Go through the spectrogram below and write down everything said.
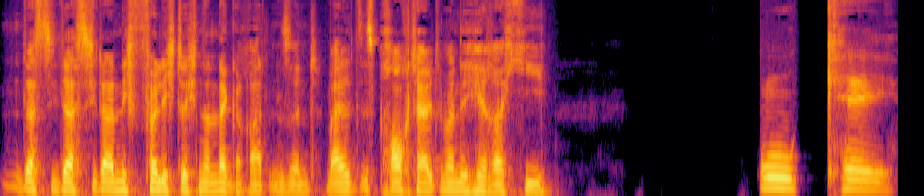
dass sie, dass sie da nicht völlig durcheinander geraten sind, weil es braucht halt immer eine Hierarchie. Okay.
